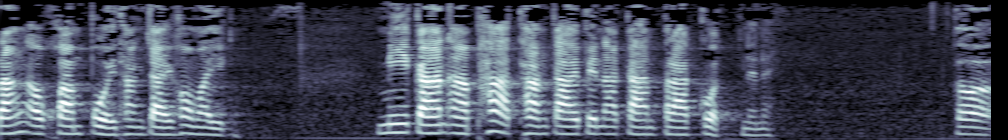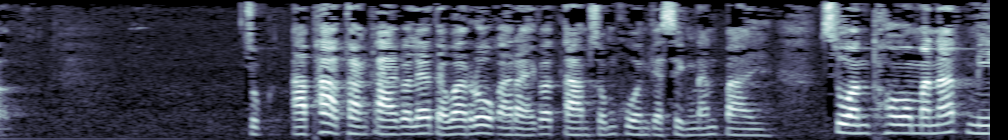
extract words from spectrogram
รั้งเอาความป่วยทางใจเข้ามาอีก มีการอาพาธทางกายเป็นอาการปรากฏเนี่ยนะก็ สุขอาพาธทางกายก็แล้ว แต่ว่าโรคอะไรก็ตามสมควรกับสิ่งนั้นไป ส่วนโทมนัสมี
